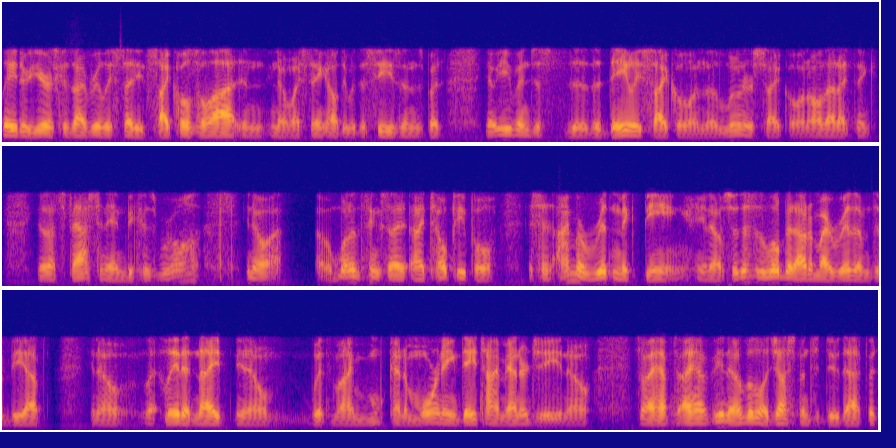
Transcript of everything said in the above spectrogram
later years because I've really studied cycles a lot and you know my staying healthy with the seasons but you know even just the the daily cycle and the lunar cycle and all that I think you know that's fascinating because we're all you know uh, one of the things I, I tell people I said I'm a rhythmic being you know so this is a little bit out of my rhythm to be up you know late at night you know with my kind of morning daytime energy you know so I have to, I have you know a little adjustment to do that. But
